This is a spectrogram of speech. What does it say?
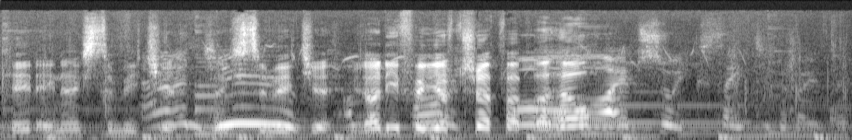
Katie, nice to meet you. And nice to meet you. Oh, You ready for your trip up the Oh, hill? I'm so excited about this.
